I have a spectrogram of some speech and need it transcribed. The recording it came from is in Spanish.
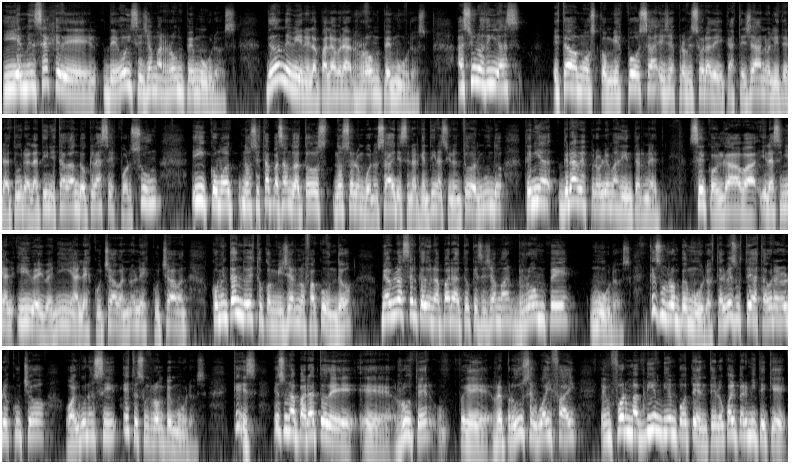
Y el mensaje de, hoy se llama rompe muros. ¿De dónde viene la palabra rompe muros? Hace unos días estábamos con mi esposa, ella es profesora de castellano, literatura, latín, y estaba dando clases por Zoom. Y como nos está pasando a todos, no solo en Buenos Aires, en Argentina, sino en todo el mundo, tenía graves problemas de Internet. Se colgaba y la señal iba y venía, le escuchaban, no le escuchaban. Comentando esto con mi yerno Facundo, me habló acerca de un aparato que se llama rompemuros. ¿Qué es un rompemuros? Tal vez usted hasta ahora no lo escuchó o algunos sí. Esto es un rompemuros. ¿Qué es? Es un aparato de eh, router que reproduce el Wi-Fi en forma bien, bien potente, lo cual permite que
